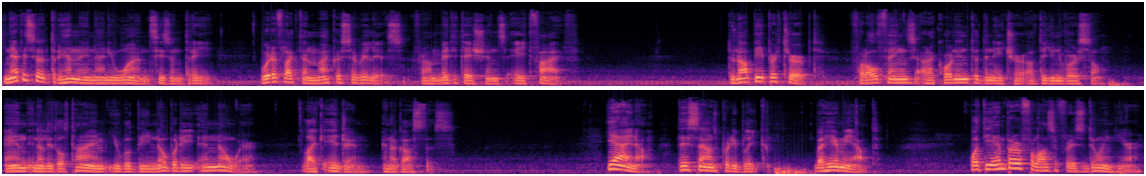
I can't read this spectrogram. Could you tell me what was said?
In episode 391, season 3, we reflect on Marcus Aurelius from Meditations 8.5. Do not be perturbed, for all things are according to the nature of the universal, and in a little time you will be nobody and nowhere, like Hadrian and Augustus. Yeah, I know, this sounds pretty bleak, but hear me out. What the emperor philosopher is doing here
